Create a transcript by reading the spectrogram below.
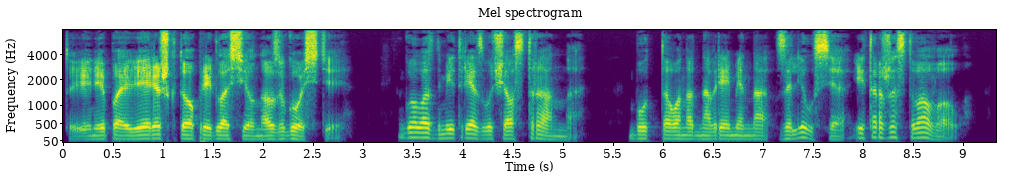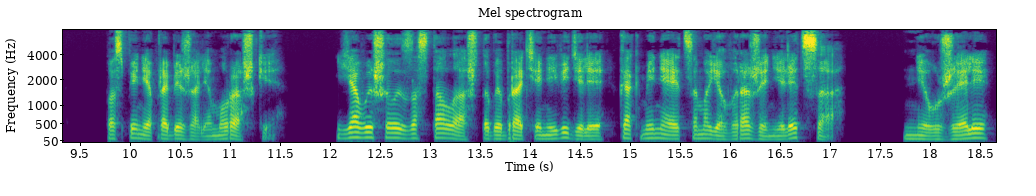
«Ты не поверишь, кто пригласил нас в гости!» Голос Дмитрия звучал странно, будто он одновременно злился и торжествовал. По спине пробежали мурашки. Я вышел из-за стола, чтобы братья не видели, как меняется мое выражение лица. Неужели...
